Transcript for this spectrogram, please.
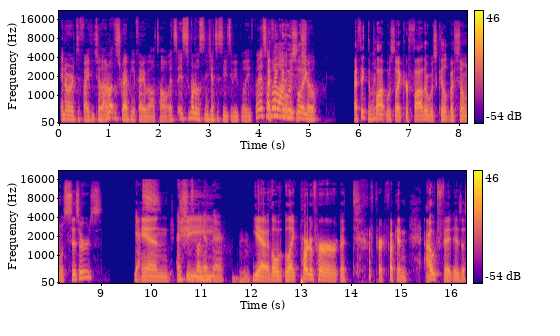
in order to fight each other. I'm not describing it very well at all. It's it's one of those things you have to see to be believed, but it's a I think well it animated was, like, show. i think the Mhm. plot was like her father was killed by someone with scissors Yes, and and she she's going in there. Mhm. yeah though like part of her uh, her fucking outfit is a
